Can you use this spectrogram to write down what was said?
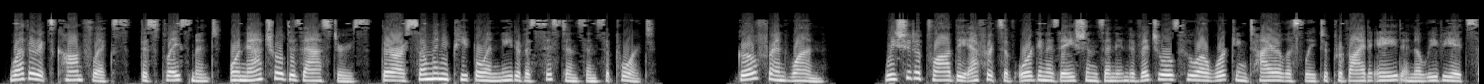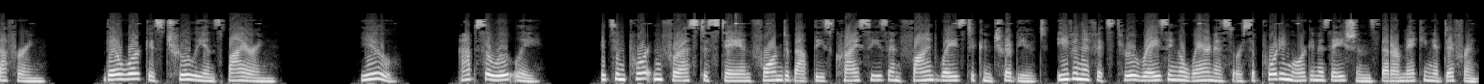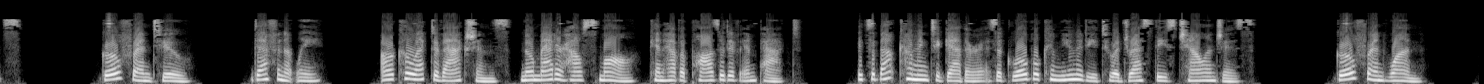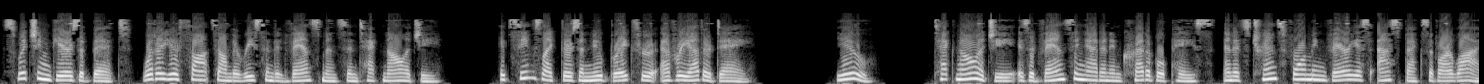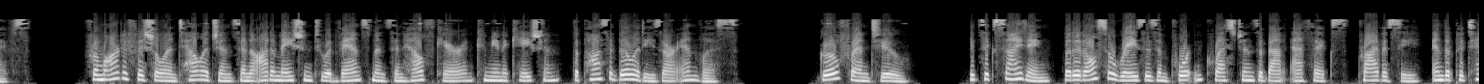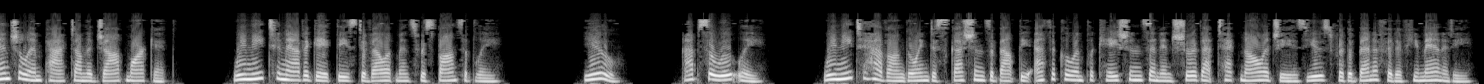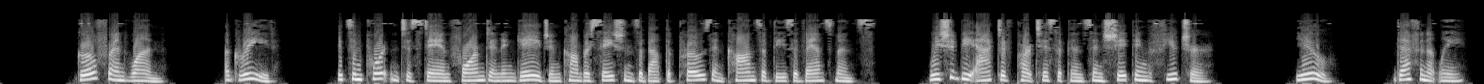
Whether it's conflicts, displacement, or natural disasters, there are so many people in need of assistance and support. Girlfriend 1. We should applaud the efforts of organizations and individuals who are working tirelessly to provide aid and alleviate suffering. Their work is truly inspiring. You. Absolutely. It's important for us to stay informed about these crises and find ways to contribute, even if it's through raising awareness or supporting organizations that are making a difference. Girlfriend 2. Definitely. Our collective actions, no matter how small, can have a positive impact. It's about coming together as a global community to address these challenges. Girlfriend 1. Switching gears a bit, what are your thoughts on the recent advancements in technology? It seems like there's a new breakthrough every other day. You. Technology is advancing at an incredible pace, and it's transforming various aspects of our lives. From artificial intelligence and automation to advancements in healthcare and communication, the possibilities are endless. Girlfriend 2. It's exciting, but it also raises important questions about ethics, privacy, and the potential impact on the job market. We need to navigate these developments responsibly. You. Absolutely. We need to have ongoing discussions about the ethical implications and ensure that technology is used for the benefit of humanity. Girlfriend 1. Agreed. It's important to stay informed and engage in conversations about the pros and cons of these advancements. We should be active participants in shaping the future. You. Definitely.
